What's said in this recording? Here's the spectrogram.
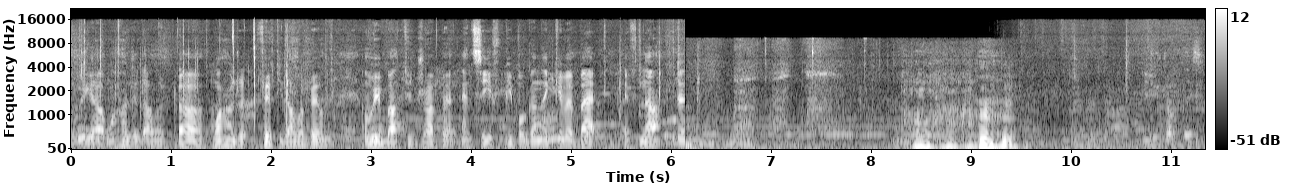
So we got $100, uh, $150 bill, and we're about to drop it and see if people gonna give it back. If not, then. Did you drop this?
